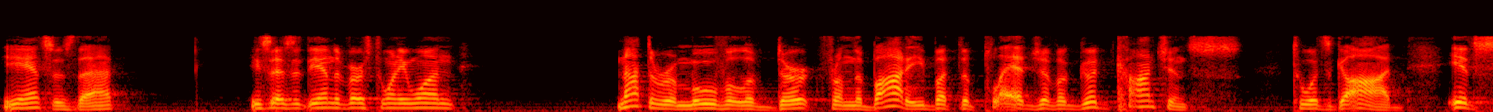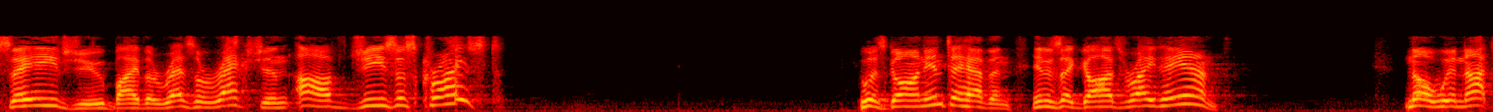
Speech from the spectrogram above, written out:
He answers that. He says at the end of verse 21 not the removal of dirt from the body, but the pledge of a good conscience towards God. It saves you by the resurrection of Jesus Christ, who has gone into heaven and is at God's right hand. No, we're not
